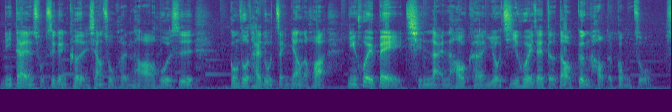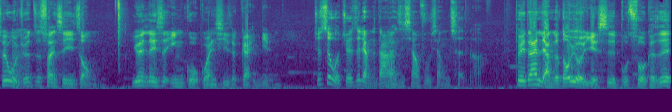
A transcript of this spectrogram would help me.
你待人处事跟客人相处很好啊，或者是工作态度怎样的话，你会被青睐，然后可能有机会再得到更好的工作。所以我觉得这算是一种有点类似因果关系的概念。就是我觉得这两个当然是相辅相成啦。对，但两个都有也是不错。可是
